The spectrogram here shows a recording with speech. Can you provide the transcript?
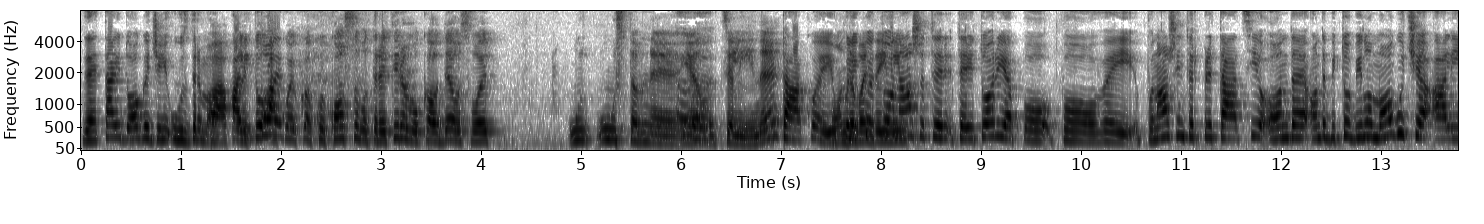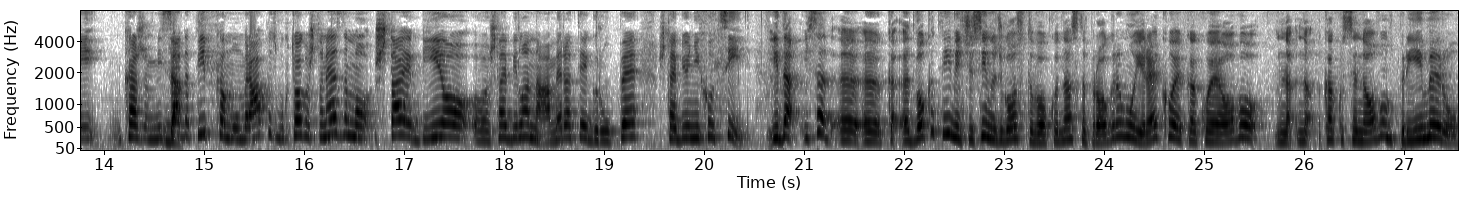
ga je taj događaj uzdrmao. Pa ako, Ali to, to je... ako, je, ako je Kosovo tretiramo kao deo svoje ustavne jel, celine. Tako je, i ukoliko je to mi... naša ter teritorija po, po, ovaj, po našoj interpretaciji, onda, onda bi to bilo moguće, ali kažem, mi da. sada pipkamo u mraku zbog toga što ne znamo šta je, bio, šta je bila namera te grupe, šta je bio njihov cilj. I da, i sad, e, e, advokat Ninić je sinoć gostovao kod nas na programu i rekao je kako je ovo, na, na, kako se na ovom primeru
